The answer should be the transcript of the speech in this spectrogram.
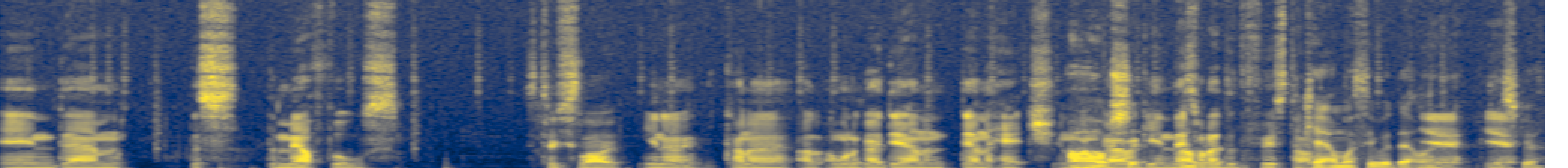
and um, the the mouthfuls. It's too slow, you know. Kind of, I, I want to go down and down the hatch and Oh, go shit. again. That's Um, what I did the first time. Okay, I'm with you with that one. Yeah, yeah. Let's go.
